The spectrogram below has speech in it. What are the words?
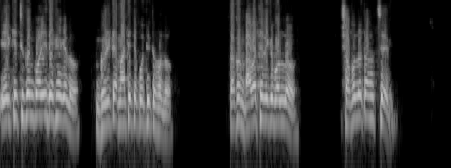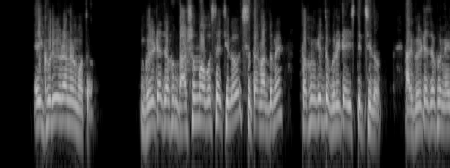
এর কিছুক্ষণ পরেই দেখা গেল, ঘুড়িটা মাটিতে পতিত হলো। তখন বাবা ছেলেকে বলল, সফলতা হচ্ছে এই ঘুড়ি উড়ানোর মতো। ঘুড়িটা যখন ভারসাম্য অবস্থায় ছিল সুতার মাধ্যমে, তখন কিন্তু ঘুড়িটা স্থির ছিল। আর ঘুড়িটা যখন এই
